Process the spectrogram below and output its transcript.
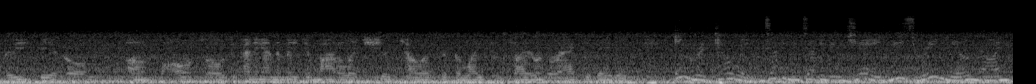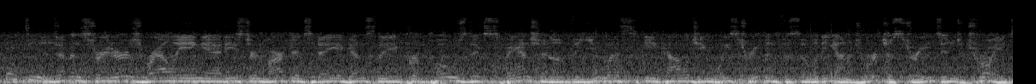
civilian vehicle. Um, also, depending on the make and model, it should tell us that the lights and siren were activated. Ingrid Kelly, WWJ News Radio 950. Rallying at Eastern Market today against the proposed expansion of the U.S. Ecology Waste Treatment Facility on Georgia Street in Detroit.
